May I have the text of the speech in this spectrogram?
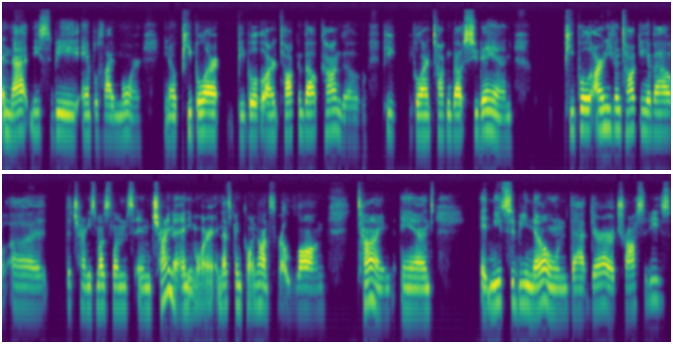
And that needs to be amplified more. You know people aren't people aren't talking about congo. People aren't talking about sudan. People aren't even talking about uh, the chinese muslims in china anymore. And that's been going on for a long time. And it needs to be known that there are atrocities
